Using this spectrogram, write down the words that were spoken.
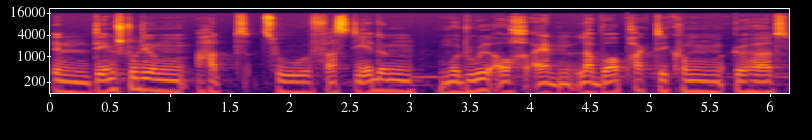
in dem Studium hat zu fast jedem Modul auch ein Laborpraktikum gehört.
